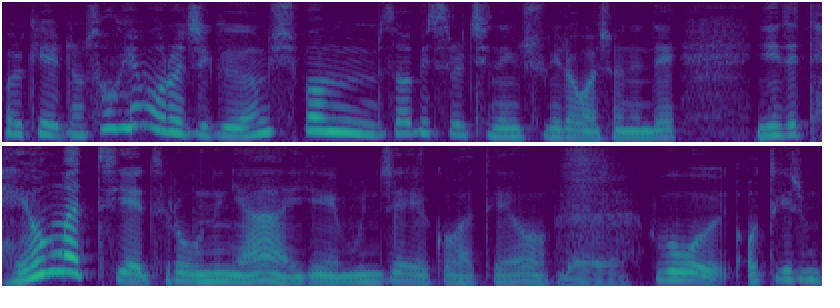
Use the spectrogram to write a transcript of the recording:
뭐 이렇게 좀 소규모로 지금 시범 서비스를 진행 중이라고 하셨는데 이게 이제 대형마트에 들어오느냐 이게 문제일 것 같아요. 네. 뭐 어떻게 좀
